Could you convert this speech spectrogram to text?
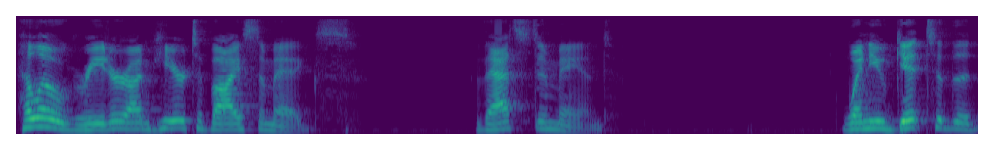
Hello, greeter, I'm here to buy some eggs. That's demand. When you get to the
